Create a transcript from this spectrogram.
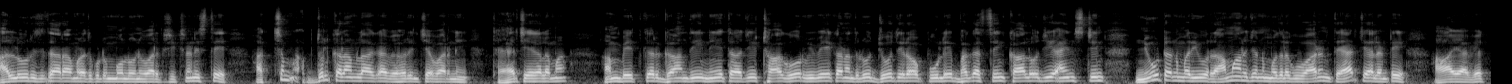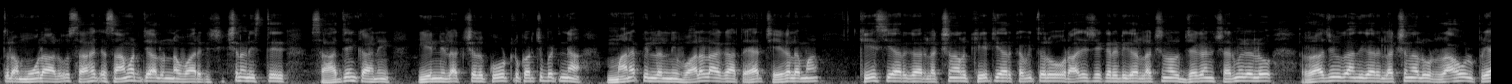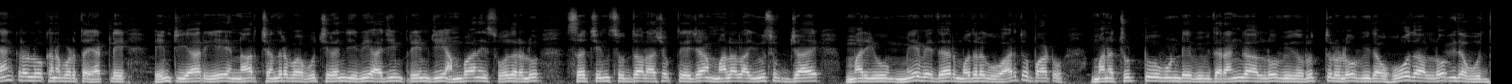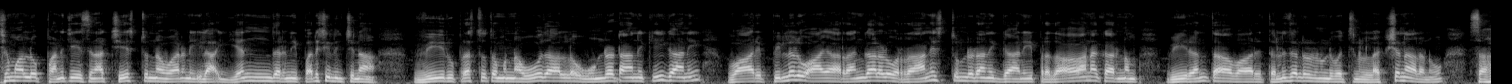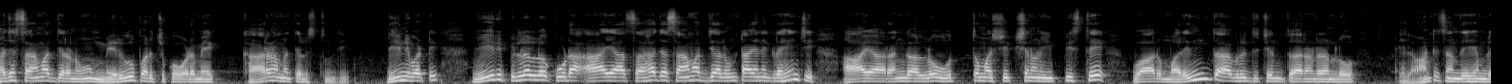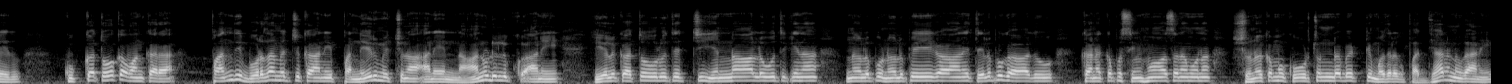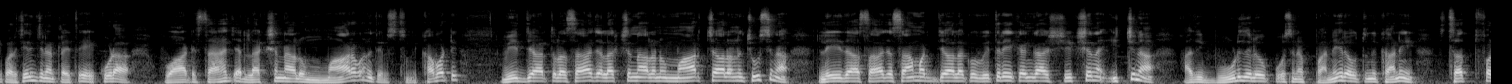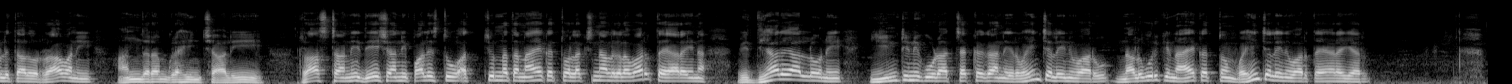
అల్లూరి సీతారామరాజు కుటుంబంలోని వారికి శిక్షణనిస్తే అచ్చం అబ్దుల్ కలాం లాగా వ్యవహరించే వారిని తయారు చేయగలమా? అంబేద్కర్ గాంధీ నేతాజీ ఠాగూర్ వివేకానందుడు జ్యోతిరావు పూలే భగత్ సింగ్ కాలోజీ ఐన్స్టీన్ న్యూటన్ మరియు రామానుజన్ మొదలగు వారిని తయారు చేయాలంటే ఆయా వ్యక్తుల మూలాలు సహజ సామర్థ్యాలున్న వారికి శిక్షణనిస్తే సాధ్యం కానీ ఎన్ని లక్షల కోట్లు ఖర్చు పెట్టినా మన పిల్లల్ని వాళ్ళలాగా తయారు చేయగలమా? కేసీఆర్ గారి లక్షణాలు కేటీఆర్ కవితలో రాజశేఖర రెడ్డి గారి లక్షణాలు జగన్ షర్మిలలో రాజీవ్ గాంధీ గారి లక్షణాలు రాహుల్ ప్రియాంకలలో కనబడతాయి. అట్లే ఎన్టీఆర్ ఏఎన్ఆర్ చంద్రబాబు చిరంజీవి అజీం ప్రేమ్జీ అంబానీ సోదరులు సచిన్ సుద్దాల్ అశోక్ తేజ మలాలా యూసుఫ్ జాయ్ మరియు మేవెదర్ మొదలగు వారితో పాటు మన చుట్టూ ఉండే వివిధ రంగాల్లో వివిధ వృత్తులలో వివిధ హోదాల్లో వివిధ ఉద్యమాల్లో పనిచేసిన చేస్తున్న వారిని ఇలా ఎందరిని పరిశీలించినా వీరు ప్రస్తుతం ఉన్న హోదాల్లో ఉండటానికి కానీ వారి పిల్లలు ఆయా రంగాలలో రాణిస్తుండడానికి కానీ ప్రధాన కారణం వీరంతా వారి తల్లిదండ్రుల నుండి వచ్చిన లక్షణాలను సహజ సామర్థ్యాలను మెరుగుపరుచుకోవడమే కారణమని తెలుస్తుంది. దీన్ని బట్టి వీరి పిల్లల్లో కూడా ఆయా సహజ సామర్థ్యాలు ఉంటాయని గ్రహించి ఆయా రంగాల్లో ఉత్తమ శిక్షణను ఇప్పిస్తే వారు మరింత అభివృద్ధి చెందుతారనడంలో ఎలాంటి సందేహం లేదు. కుక్కతోక వంకర పంది బురద మెచ్చు కానీ పన్నీరు మెచ్చున అనే నానుడులు కానీ ఎలుక తోలు తెచ్చి ఎన్నాళ్ళు ఉతికిన నలుపు నలుపే గాని తెలుపు కాదు కనకపు సింహాసనమున శునకము కూర్చుండబెట్టి మొదలగు పద్యాలను కానీ పరిశీలించినట్లయితే కూడా వాటి సహజ లక్షణాలు మారవని తెలుస్తుంది. కాబట్టి విద్యార్థుల సహజ లక్షణాలను మార్చాలని చూసిన లేదా సహజ సామర్థ్యాలకు వ్యతిరేకంగా శిక్షణ ఇచ్చిన అది బూడిదలో పోసిన పన్నీర్ అవుతుంది కానీ సత్ఫలితాలు రావని అందరం గ్రహించాలి. రాష్ట్రాన్ని దేశాన్ని పాలిస్తూ అత్యున్నత నాయకత్వ లక్షణాలు గలవారు తయారైన విద్యాలయాల్లోనే ఇంటిని కూడా చక్కగా నిర్వహించలేని వారు నలుగురికి నాయకత్వం వహించలేని వారు తయారయ్యారు.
